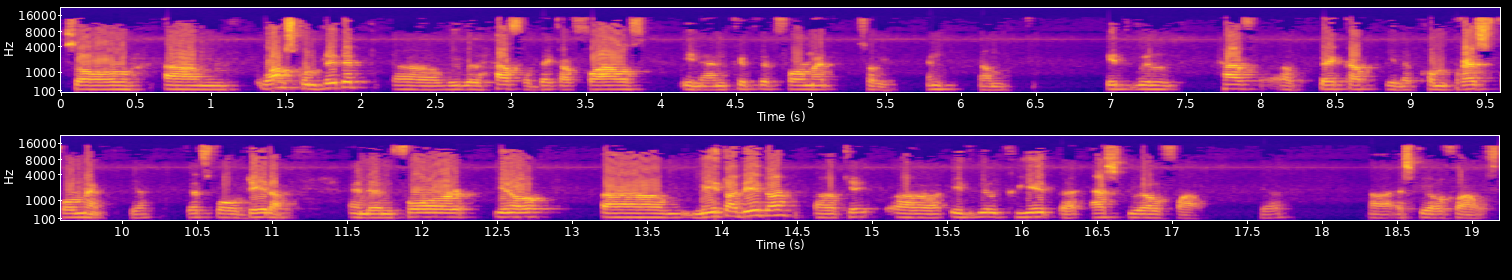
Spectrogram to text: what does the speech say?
So um, once completed, uh, we will have the backup files in encrypted format. Sorry, and um, it will have a backup in a compressed format. Yeah, that's for data. And then for you know um, metadata, okay, uh, it will create a SQL file. Yeah, uh, SQL files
